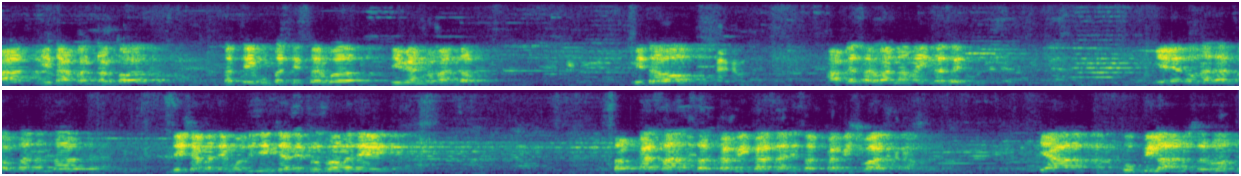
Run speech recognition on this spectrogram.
आज इथं आपण करतो तर ते उपस्थित सर्व दिव्यांग बांधव. मित्र आपल्या सर्वांना माहितच आहे. गेल्या दोन हजार चौदा नंतर देशामध्ये मोदीजींच्या नेतृत्वामध्ये सबका साथ सबका विकास आणि सबका विश्वास या उक्तीला अनुसरून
